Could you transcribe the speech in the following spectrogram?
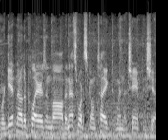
we're getting other players involved, and that's what it's going to take to win the championship.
